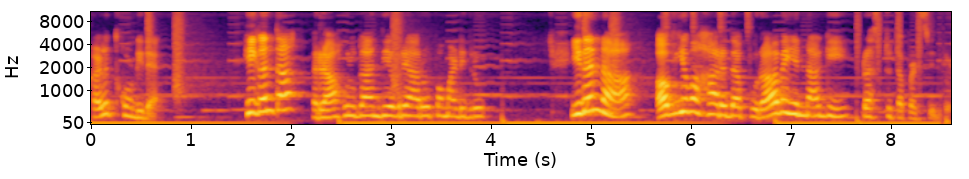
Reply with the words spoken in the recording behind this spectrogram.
ಕಳೆದುಕೊಂಡಿದೆ. ಹೀಗಂತ ರಾಹುಲ್ ಗಾಂಧಿ ಅವರೇ ಆರೋಪ ಮಾಡಿದ್ರು. ಇದನ್ನ ಅವ್ಯವಹಾರದ ಪುರಾವೆಯನ್ನಾಗಿ ಪ್ರಸ್ತುತಪಡಿಸಿದ್ರು.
